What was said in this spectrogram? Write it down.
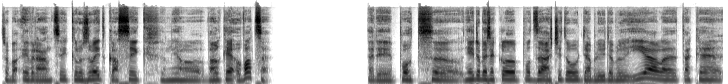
třeba i v rámci Cruiserweight Classic měl velké ovace. Tedy pod, eh, někdo by řekl pod záštitou WWE, ale také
